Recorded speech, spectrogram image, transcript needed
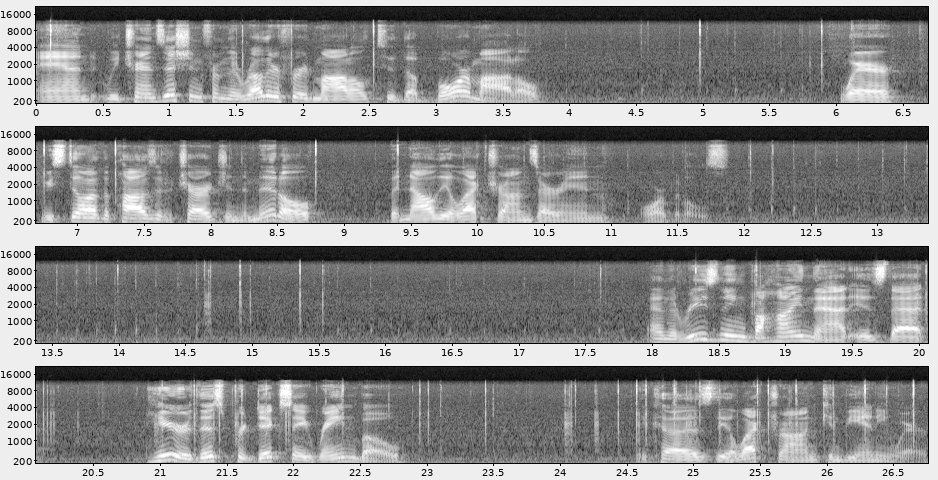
And we transition from the Rutherford model to the Bohr model, where we still have the positive charge in the middle, but now the electrons are in orbitals. And the reasoning behind that is that here, this predicts a rainbow because the electron can be anywhere.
